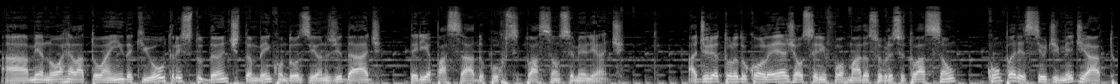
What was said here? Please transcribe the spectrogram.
A menor relatou ainda que outra estudante, também com 12 anos de idade, teria passado por situação semelhante. A diretora do colégio, ao ser informada sobre a situação, compareceu de imediato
